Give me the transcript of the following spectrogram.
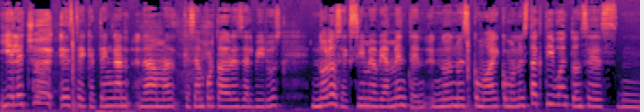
Y el hecho este que tengan nada más que sean portadores del virus no los exime obviamente. No, no es como ay como no está activo entonces mm,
